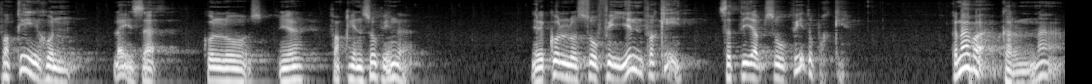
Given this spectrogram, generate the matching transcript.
faqihun laisa kullu ya faqihin sufi enggak. Jadi kullu sufiyin faqih. Setiap sufi itu faqih. Kenapa? Karena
